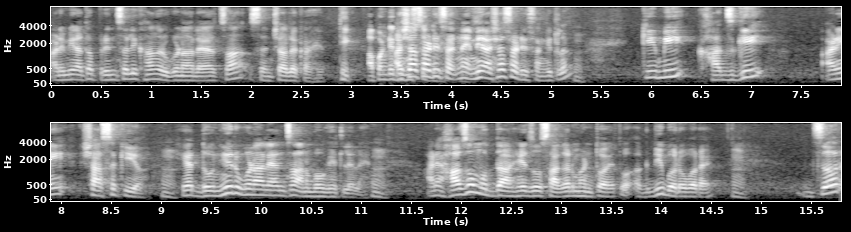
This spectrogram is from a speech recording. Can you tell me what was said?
आणि मी आता प्रिन्स अली खान रुग्णालयाचा संचालक आहे. ठीक आपण अशासाठी नाही मी अशासाठी सांगितलं की मी खाजगी आणि शासकीय या दोन्ही रुग्णालयांचा अनुभव घेतलेला आहे. आणि हा जो मुद्दा आहे जो सागर म्हणतोय तो अगदी बरोबर आहे. जर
